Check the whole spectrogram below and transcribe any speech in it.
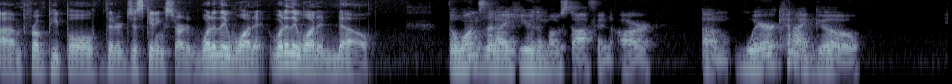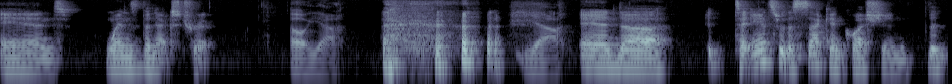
um, from people that are just getting started? What do they want to What do they want to know? The ones that I hear the most often are, um, "Where can I go?" and "When's the next trip?" Oh yeah, yeah. And uh, to answer the second question, the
